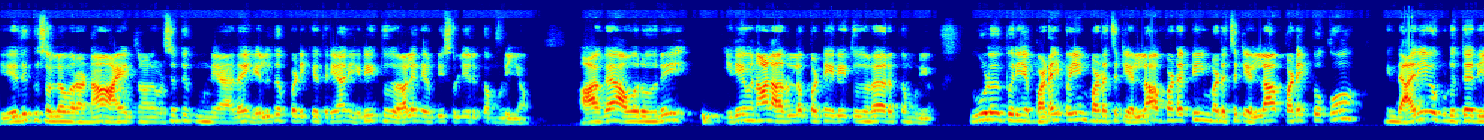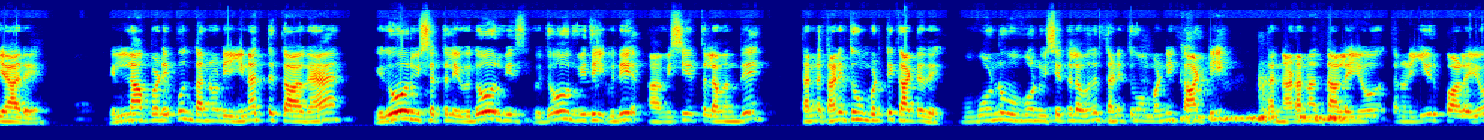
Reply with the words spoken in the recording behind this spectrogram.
இது எதுக்கு சொல்ல வரேன்னா ஆயிரத்தி நாலு வருஷத்துக்கு முடியாத எழுத படிக்க தெரியாத இறை தூதரால் இதை எப்படி சொல்லியிருக்க முடியும்? ஆக அவர் ஒரு இறைவனால் அருளப்பட்ட இறை தூதராக இருக்க முடியும். இவ்வளவு பெரிய படைப்பையும் படைச்சிட்டு எல்லா படைப்பையும் படைச்சிட்டு எல்லா படைப்புக்கும் இந்த அறிவை கொடுத்தது யாரு? எல்லா படைப்பும் தன்னுடைய இனத்துக்காக ஏதோ ஒரு விஷயத்துல ஏதோ ஒரு வி- ஏதோ ஒரு விதி விதி விஷயத்துல வந்து தன்னை தனித்துவப்படுத்தி காட்டுது. ஒவ்வொன்றும் ஒவ்வொரு விஷயத்துல வந்து தனித்துவம் பண்ணி காட்டி தன் நடனத்தாலேயோ தன்னோட ஈர்ப்பாலேயோ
